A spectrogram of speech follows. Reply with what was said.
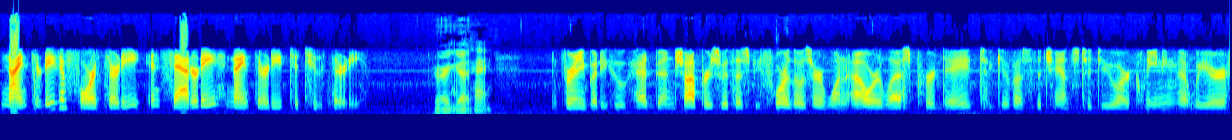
9:30 to 4:30, and Saturday, 9:30 to 2:30. Very good. Okay. And for anybody who had been shoppers with us before, those are one hour less per day to give us the chance to do our cleaning that we are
